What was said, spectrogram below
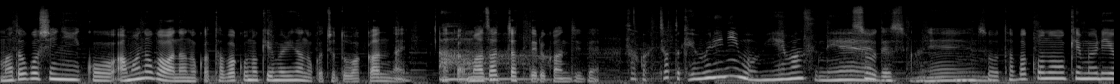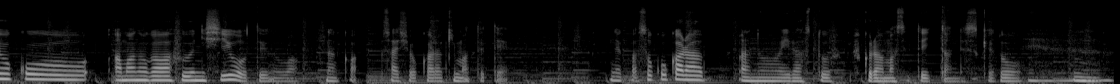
窓越しにこう天の川なのかタバコの煙なのかちょっと分かんない。なんか混ざっちゃってる感じで。そうかちょっと煙にも見えますね。そうですよね、確かに。そうタバコの煙をこう天の川風にしようっていうのはなんか最初から決まってて。なんかそこからあのイラストを膨らませていったんですけどうん。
